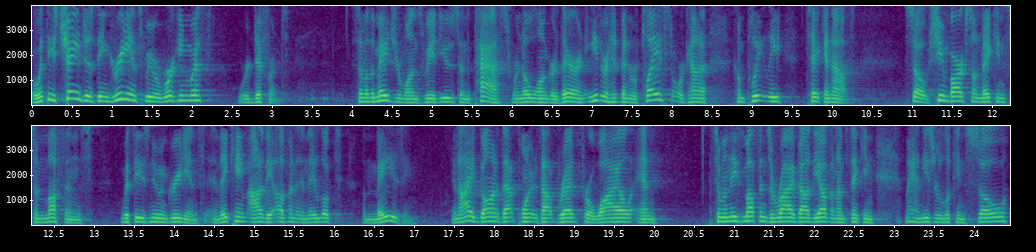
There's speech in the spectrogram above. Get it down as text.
But with these changes, the ingredients we were working with were different. Some of the major ones we had used in the past were no longer there and either had been replaced or kind of completely taken out. So she embarks on making some muffins with these new ingredients. And they came out of the oven and they looked amazing. And I had gone at that point without bread for a while. And so when these muffins arrived out of the oven, I'm thinking, man, these are looking so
